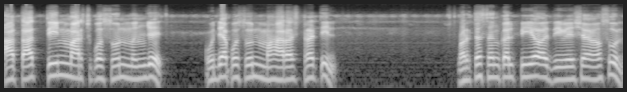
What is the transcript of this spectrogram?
आता तीन मार्चपासून म्हणजेच उद्यापासून महाराष्ट्रातील अर्थसंकल्पीय अधिवेशन असून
